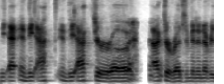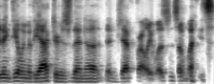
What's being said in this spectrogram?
the a- in the act in the actor uh, actor regimen and everything, dealing with the actors than uh, than Jeff probably was in some ways.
